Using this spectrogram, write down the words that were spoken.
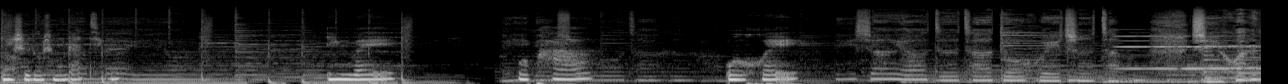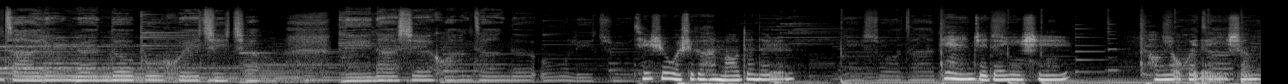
你是种什么感情，因为我怕，我会。你想要的他都会知道，喜欢他永远都不会计较。你那些荒唐的无理取闹。其实我是个很矛盾的人，恋人只得一时，朋友会得一生。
